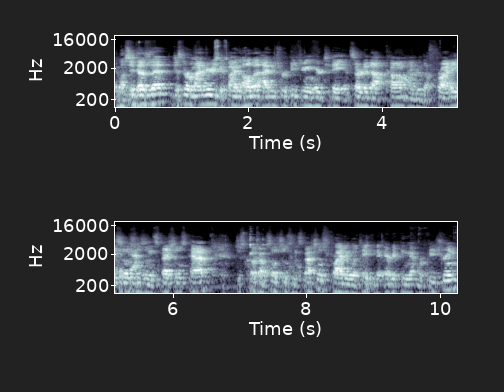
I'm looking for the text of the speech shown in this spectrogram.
And while she does that, just a reminder, you can find all the items we're featuring here today at Sarda.com under the Friday. Socials and Specials tab. Just click on Socials and Specials. Friday will take you to everything that we're featuring.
